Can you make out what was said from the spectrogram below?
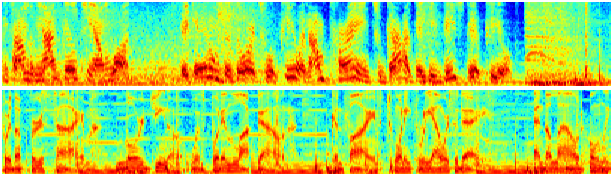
and found him not guilty on one. They gave him the door to appeal, and I'm praying to God that he beats the appeal. For the first time, Lord Gino was put in lockdown, confined 23 hours a day, and allowed only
